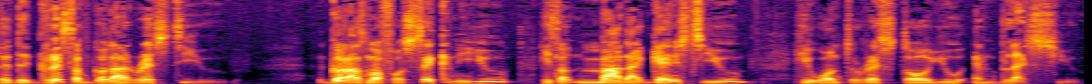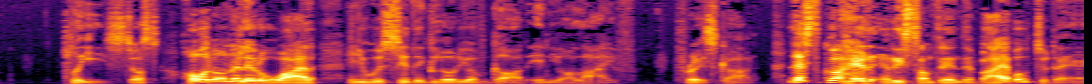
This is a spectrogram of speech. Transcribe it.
Let the grace of God arrest you. God has not forsaken you, He's not mad against you. He wants to restore you and bless you. Please just hold on a little while and you will see the glory of God in your life. Praise God. Let's go ahead and read something in the Bible today.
